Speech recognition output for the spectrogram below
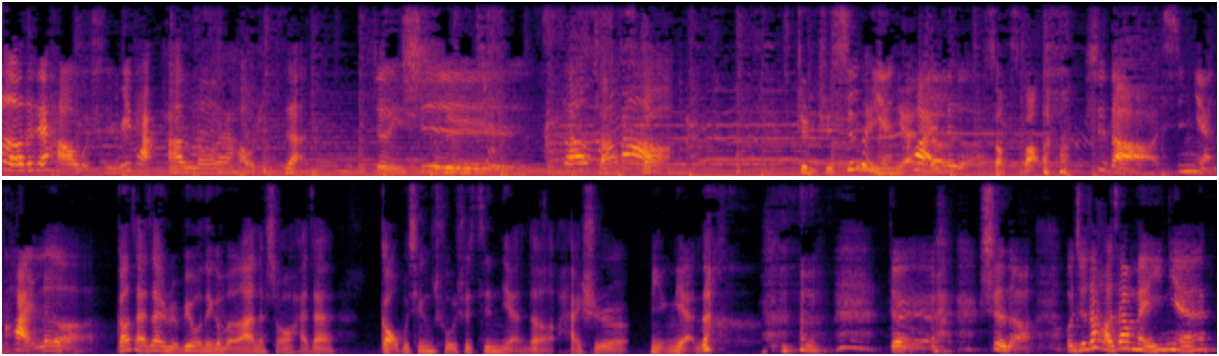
Hello，大家好，我是 Rita。Hello，大家好，我是赞。这里是 Soft Spot。这里是新的一年快乐 Soft Spot。是的，新年快乐。刚才在 review 那个文案的时候，还在搞不清楚是今年的还是明年的。对，是的，我觉得好像每一年，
